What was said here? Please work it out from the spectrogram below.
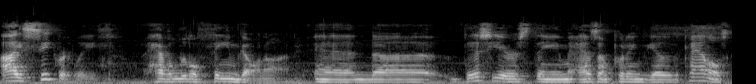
I secretly have a little theme going on. And uh, this year's theme, as I'm putting together the panels,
